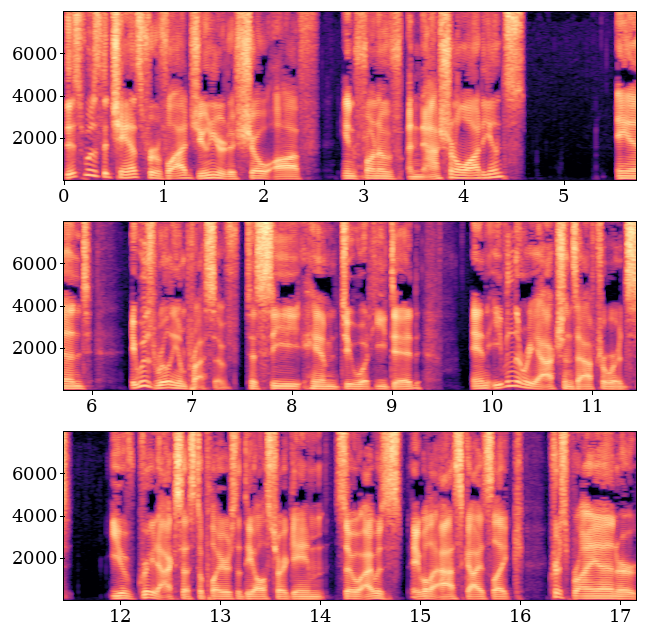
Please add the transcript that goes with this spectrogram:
this was the chance for Vlad Jr. to show off in front of a national audience. And it was really impressive to see him do what he did. And even the reactions afterwards, you have great access to players at the All Star game. So I was able to ask guys like Kris Bryant or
